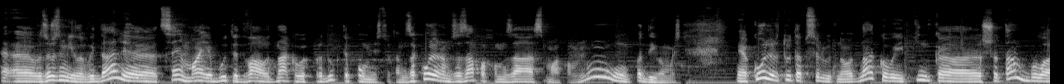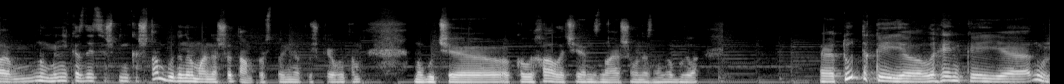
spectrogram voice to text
Е, е, Зрозуміло, в ідеалі це має бути два однакових продукти повністю там за кольором, за запахом, за смаком. Ну, подивимось. Е, Колір тут абсолютно однаковий. Пінка, що там була, ну мені здається, що пінка що там буде нормальна, що там. Просто Аліна трошки його там, мабуть, чи е, колихала, чи я не знаю, що вона з ним робила. Е, Тут такий легенький ну,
